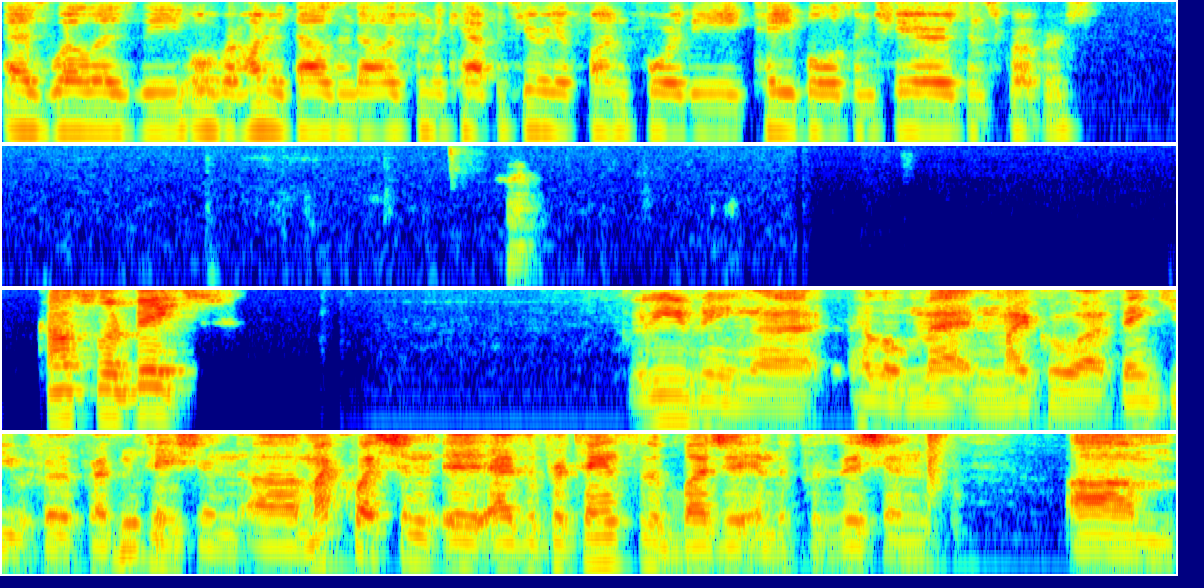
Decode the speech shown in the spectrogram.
as well as the over $100,000 from the cafeteria fund for the tables and chairs and scrubbers. Councillor Biggs. Good evening. Uh, hello, Matt and Michael. Uh, thank you for the presentation. Uh, my question, is, as it pertains to the budget and the positions, um,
